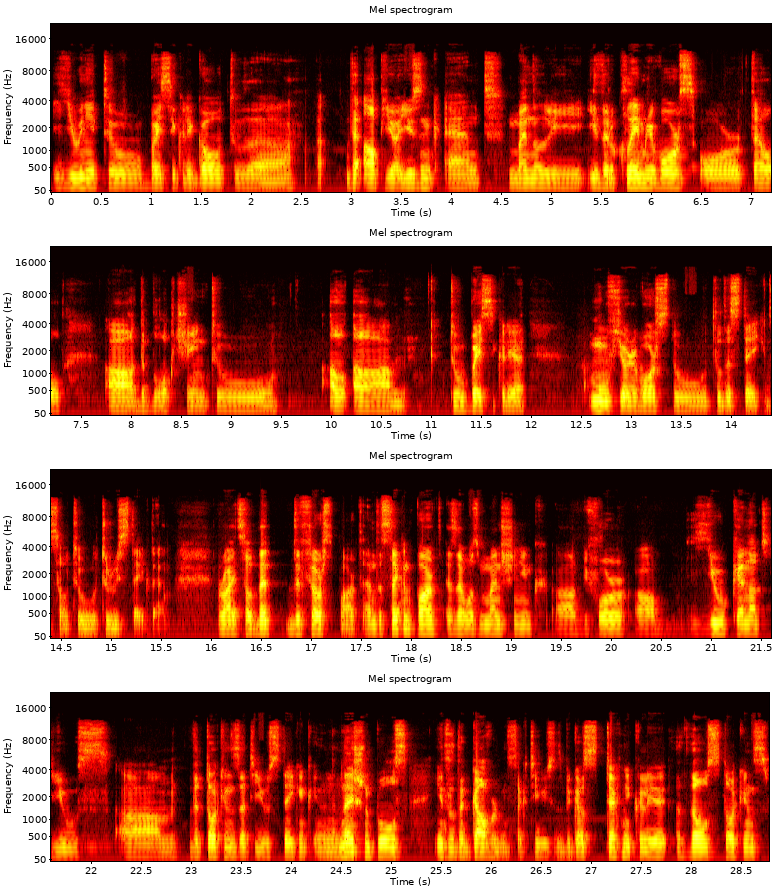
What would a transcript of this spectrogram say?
you need to basically go to the the app you are using and manually either claim rewards or tell uh, the blockchain to uh, um, to basically move your rewards to to the staking so to to restake them right? So that the first part. And the second part as i was mentioning uh, before uh, you cannot use um, the tokens that you staking in the nomination pools into the governance activities because technically those tokens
